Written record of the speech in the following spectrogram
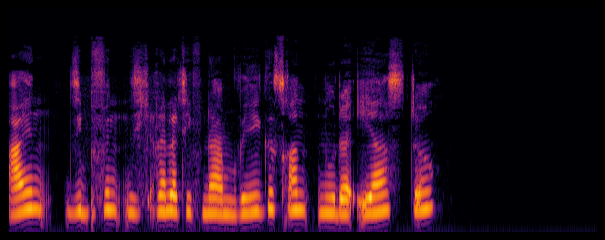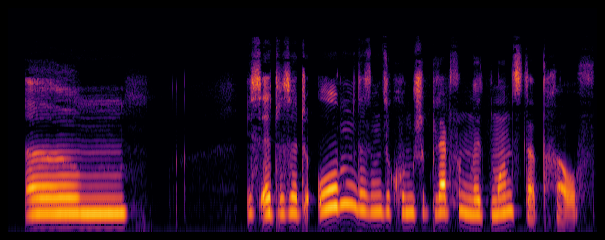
ein, sie befinden sich relativ nah am Wegesrand, nur der erste ähm, ist etwas weiter oben, da sind so komische Plattformen mit Monster drauf.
